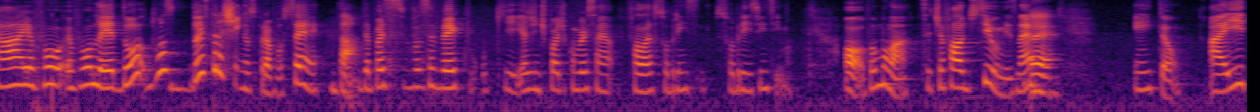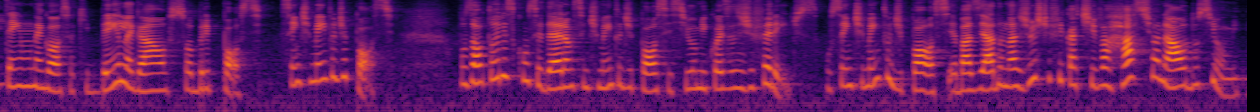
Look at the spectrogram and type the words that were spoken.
Ah, eu vou, eu vou ler do, duas, dois trechinhos para você. Tá. Depois você vê o que a gente pode conversar, falar sobre, sobre isso em cima. Ó, vamos lá. Você tinha falado de ciúmes, né? É. Então, aí tem um negócio aqui bem legal sobre posse. Sentimento de posse. Os autores consideram o sentimento de posse e ciúme coisas diferentes. O sentimento de posse é baseado na justificativa racional do ciúme.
